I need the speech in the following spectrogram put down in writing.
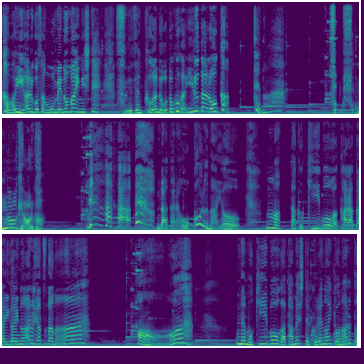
可愛いアルゴさんを目の前にして、スエゼン食わぬ男がいるだろうかってな。そ、そんなわけあるか？だから怒るなよ。まったくキーボーはからかいがいのあるやつだな。はあ。でもキーボーが試してくれないとなると、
